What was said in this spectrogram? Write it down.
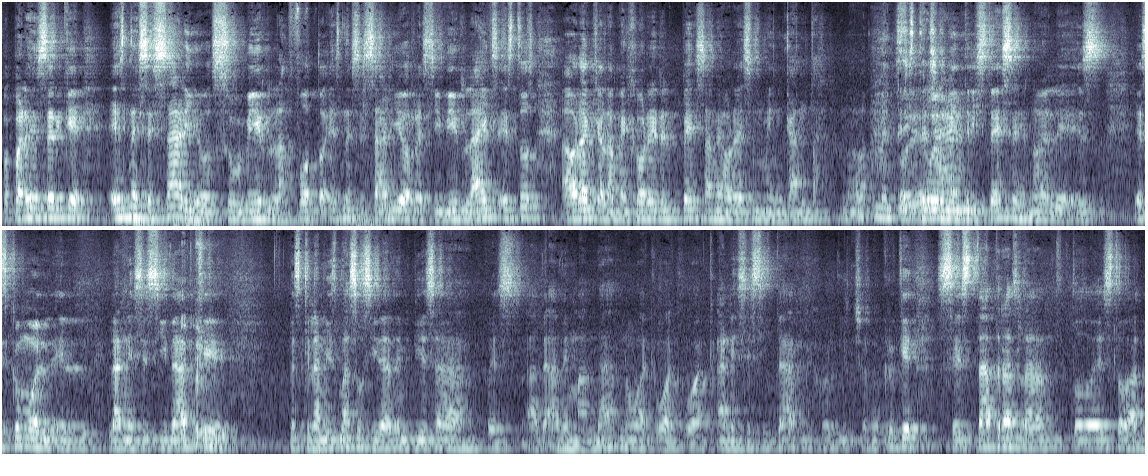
pa- parece ser que es necesario subir la foto, es necesario recibir likes. Estos, ahora que a lo mejor era el pésame, ahora es un me encanta, ¿no? Me O- entristece. o me entristece, ¿no? El- es, es como el- el- la necesidad que, pues, que la misma sociedad empieza pues, a, a demandar, ¿no? O a, o a- o a- a necesitar, mejor dicho, ¿no? Creo que se está trasladando todo esto a,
